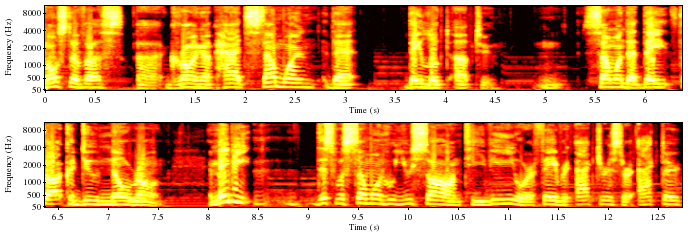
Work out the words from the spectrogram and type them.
Most of us uh, growing up had someone that they looked up to, someone that they thought could do no wrong. And maybe this was someone who you saw on TV or a favorite actress or actor.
